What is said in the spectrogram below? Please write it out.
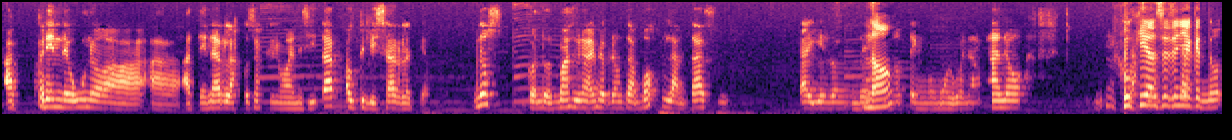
aprende uno a, a- a tener las cosas que uno va a necesitar, a utilizar la tierra. No, cuando más de una vez me preguntan, ¿vos plantás? ahí es donde ¿No? no, tengo muy buena mano. Juji Las hace señal que no-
